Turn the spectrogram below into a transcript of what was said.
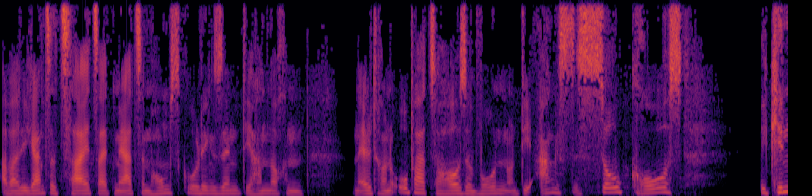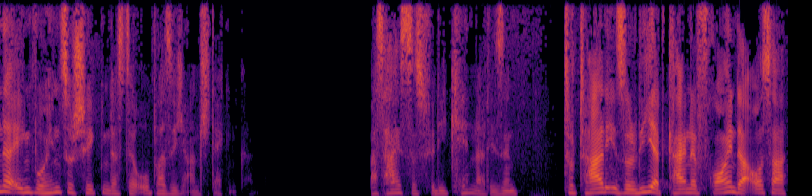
aber die ganze Zeit seit März im Homeschooling sind. Die haben noch einen, einen älteren Opa zu Hause wohnen und die Angst ist so groß, die Kinder irgendwo hinzuschicken, dass der Opa sich anstecken könnte. Was heißt das für die Kinder? Die sind total isoliert, keine Freunde außer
